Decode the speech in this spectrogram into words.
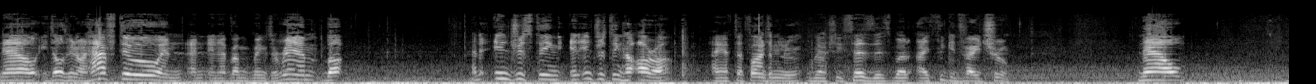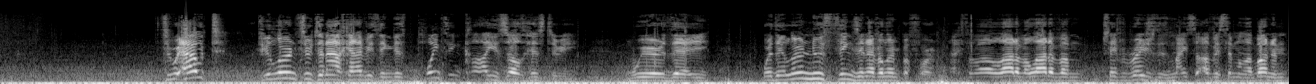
now he tells me don't have to, and, and, and Avram brings a ram, but an interesting, an interesting ha'ara. I have to find someone who actually says this, but I think it's very true. Now, throughout, if you learn through Tanakh and everything, there's points in Klal Yisrael's history where they where they learn new things they never learned before. I saw a lot of a lot of um, Sefer Bereshit is Ma'isa Avisim Labanim.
